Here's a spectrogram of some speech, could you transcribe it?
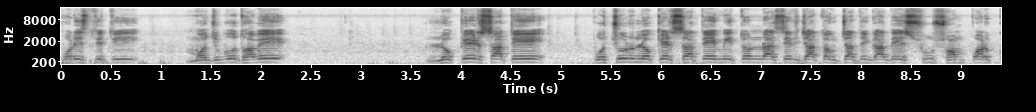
পরিস্থিতি মজবুত হবে। লোকের সাথে, প্রচুর লোকের সাথে মিথুন রাশির জাতক জাতিকাদের সুসম্পর্ক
